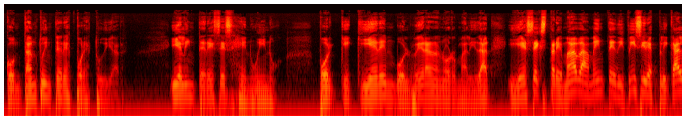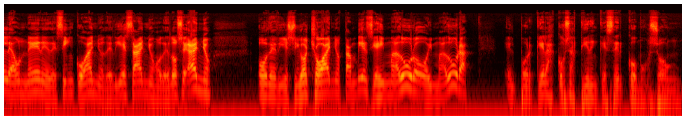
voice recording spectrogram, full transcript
con tanto interés por estudiar. Y el interés es genuino porque quieren volver a la normalidad. Y es extremadamente difícil explicarle a un nene de 5 años, de 10 años o de 12 años, o de 18 años también, si es inmaduro o inmadura, el por qué las cosas tienen que ser como son.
